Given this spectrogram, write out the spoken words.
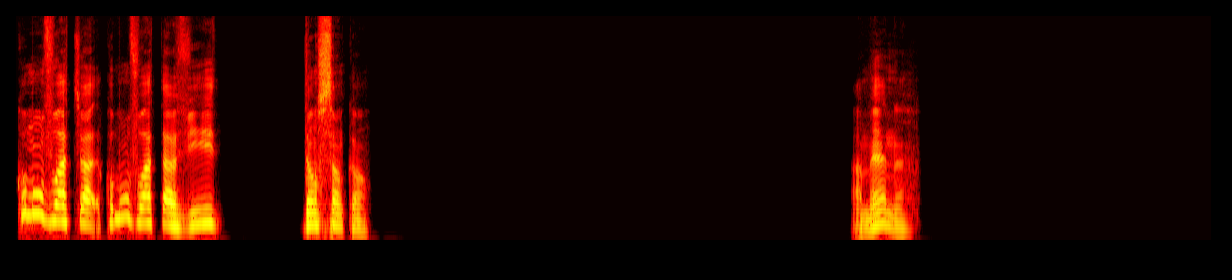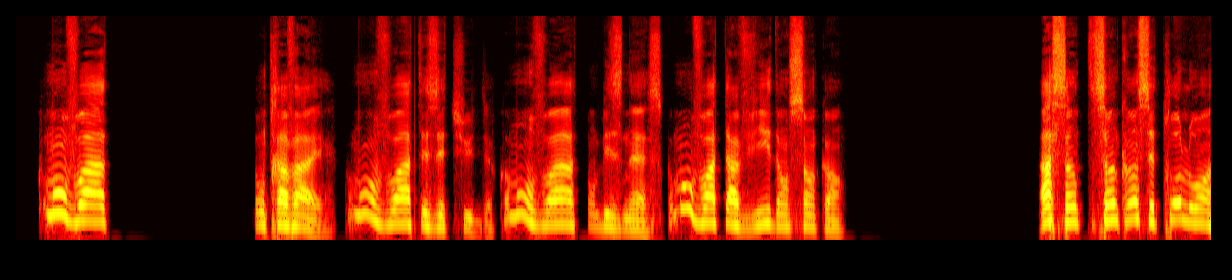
comment voit ta, comment voit ta vie dans cinq ans? Amen. Comment voit ton travail? Comment voit tes études? Comment voit ton business? Comment voit ta vie dans cinq ans? Ah, cinq, ans, c'est trop loin,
